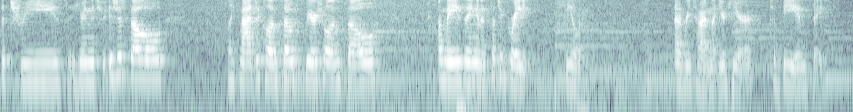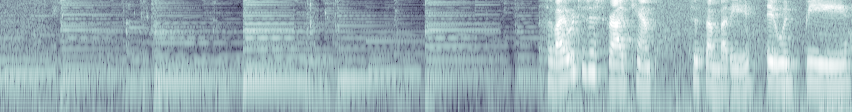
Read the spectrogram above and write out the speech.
the trees, hearing the trees. It's just so like magical and so spiritual and so amazing. And it's such a great feeling every time that you're here to be in faith. So, if I were to describe camp to somebody, it would be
